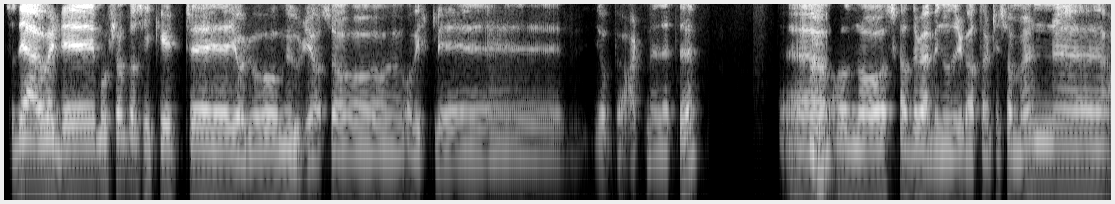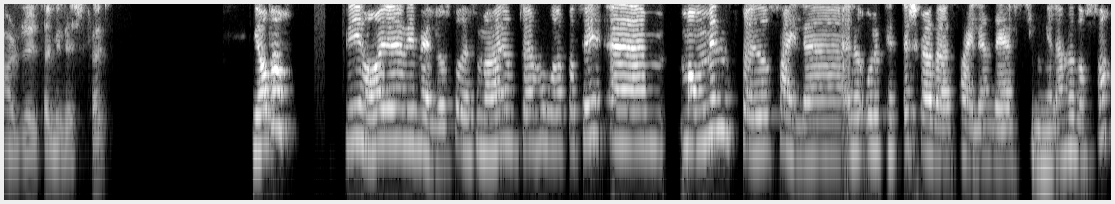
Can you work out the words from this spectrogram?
Så det er jo veldig morsomt, og sikkert gjør det jo mulig også å, å virkelig jobbe hardt med dette. Mm. Og nå skal dere være med i noen regattaer til sommeren. har dere terminliste klar? Ja da, vi, har, eh, vi, melder oss på det som er, det holder jeg på å si. Eh, mannen min skal jo seile, eller Ole Petter skal jo seile en del single-ended også.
